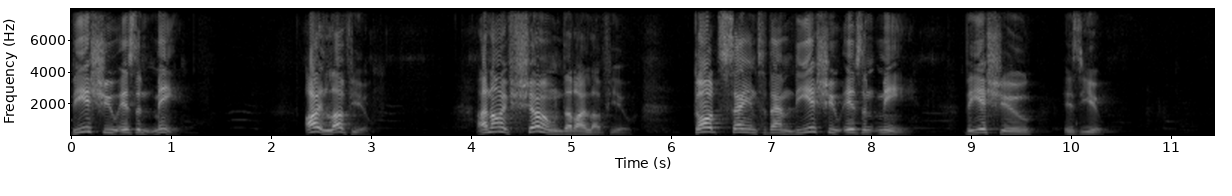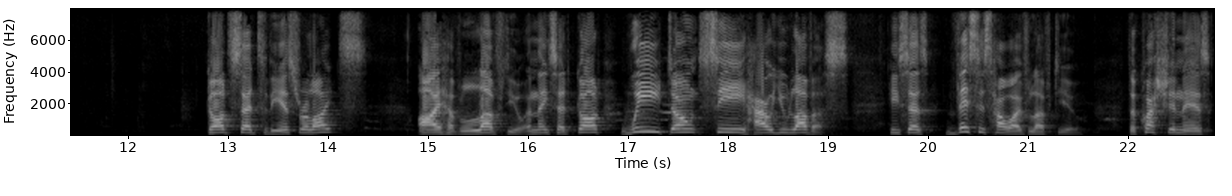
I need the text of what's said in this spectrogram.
The issue isn't me. I love you. And I've shown that I love you. God's saying to them, The issue isn't me. The issue is you. God said to the Israelites, I have loved you. And they said, God, we don't see how you love us. He says, This is how I've loved you. The question is,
